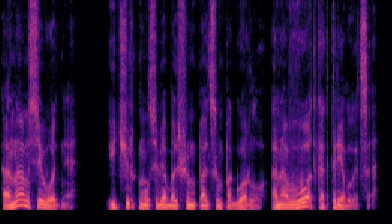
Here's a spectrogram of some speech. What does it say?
А нам сегодня...» И чиркнул себя большим пальцем по горлу. «Она вот как требуется.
